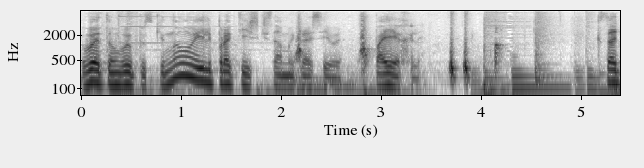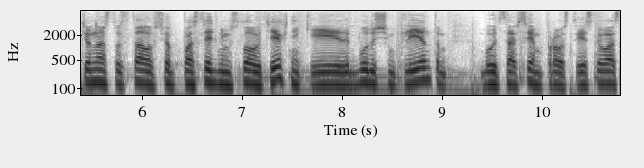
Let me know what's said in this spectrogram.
в этом выпуске. Ну или практически самые красивые. Поехали! Кстати, у нас тут стало все по последнему слову техники, и будущим клиентам будет совсем просто. Если у вас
